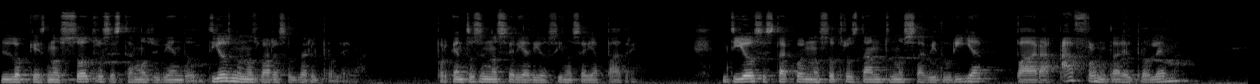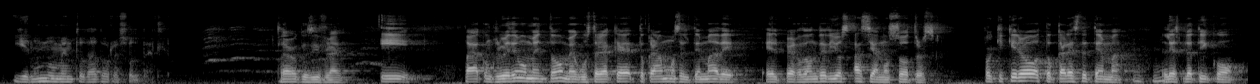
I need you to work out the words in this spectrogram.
lo que nosotros estamos viviendo. Dios no nos va a resolver el problema, porque entonces no sería Dios, sino sería Padre. Dios está con nosotros dándonos sabiduría para afrontar el problema y en un momento dado resolverlo. Claro que sí, Fray. Y para concluir de momento, me gustaría que tocáramos el tema de el perdón de Dios hacia nosotros. ¿Por qué quiero tocar este tema? Les platico.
